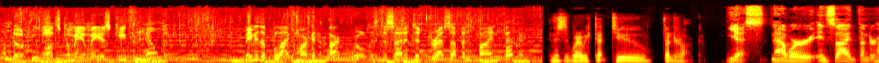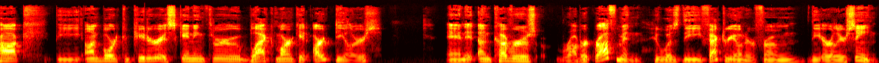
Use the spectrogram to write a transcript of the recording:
Wonder who wants Kamehameha's cape and helmet? Maybe the black market art world has decided to dress up in fine feather. And this is where we cut to Thunderhawk. Yes. Now we're inside Thunderhawk. The onboard computer is scanning through black market art dealers and it uncovers Robert Rothman, who was the factory owner from the earlier scene.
